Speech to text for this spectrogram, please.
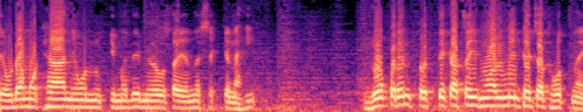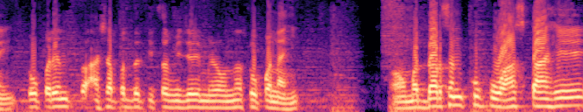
एवढ्या मोठ्या निवडणुकीमध्ये मिळवता येणं शक्य नाही. जोपर्यंत प्रत्येकाचं इन्व्हॉल्वमेंट त्याच्यात होत नाही तोपर्यंत अशा पद्धतीचा विजय मिळवणं सोपं नाही. मतदारसंघ खूप वास्ट आहे.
